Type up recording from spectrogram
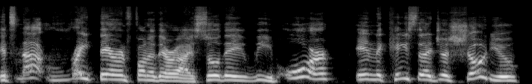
It's not right there in front of their eyes. So they leave. Or in the case that I just showed you,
